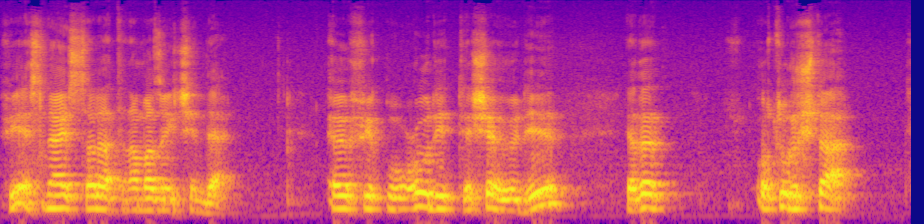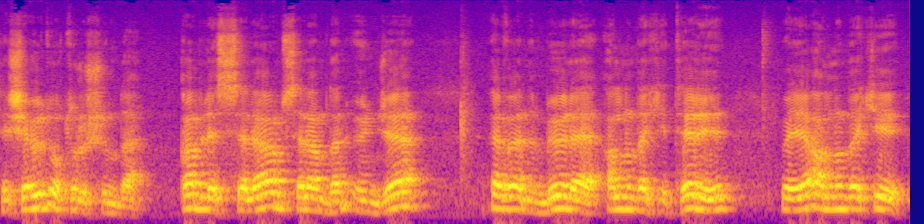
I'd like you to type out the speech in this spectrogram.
fi esnai salat namazın içinde. Ev fi ku'udi teşehhüdi ya da oturuşta, teşehhüd oturuşunda. Kable selam, selamdan önce efendim böyle alnındaki teri veya alnındaki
